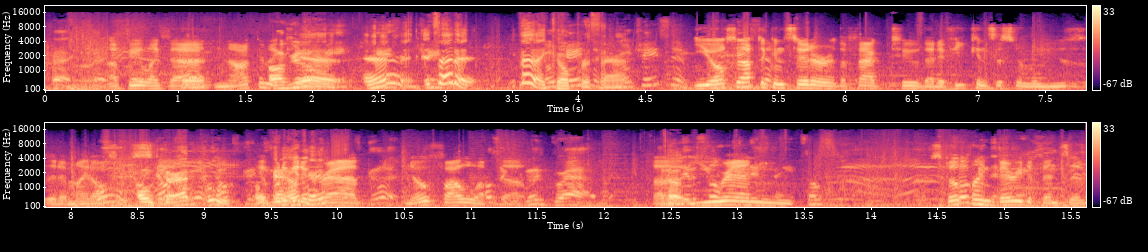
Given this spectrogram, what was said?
Facts, facts, Up B like that, not gonna good kill. up Yeah, B. eh, Chase it's chase at it. It's at a Go kill chase him, Go percent. him. You also have to him. consider the fact too that if he consistently uses it, it might also. Oh, suck. grab. that Ooh, was good. Able to okay, get a grab, no follow up though. good grab. Uh, They were you so ran so- still playing very defensive,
